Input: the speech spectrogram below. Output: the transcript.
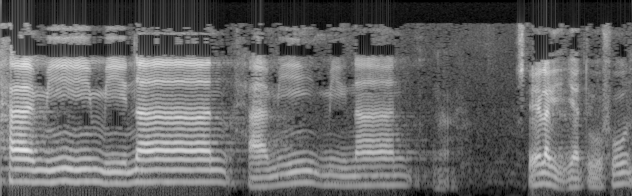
hamiminan hamiminan nah, sekali lagi ya tufun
